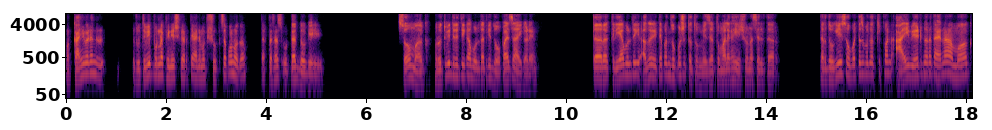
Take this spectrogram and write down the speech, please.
मग काही वेळाने ऋतवी ऋत्वी पूर्ण फिनिश करते आणि मग शुभचं पण होतं तर तसंच उठतात दोघेही. सो मग ऋत्वी धृतिका बोलतात की झोपायचं आहे इकडे. तर क्रिया बोलते की अगं इथे पण झोपू शकता तुम्ही. जर तुम्हाला काही इश्यू नसेल तर. तर दोघेही सोबतच बोलतात की पण आई वेट करत आहे ना मग?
